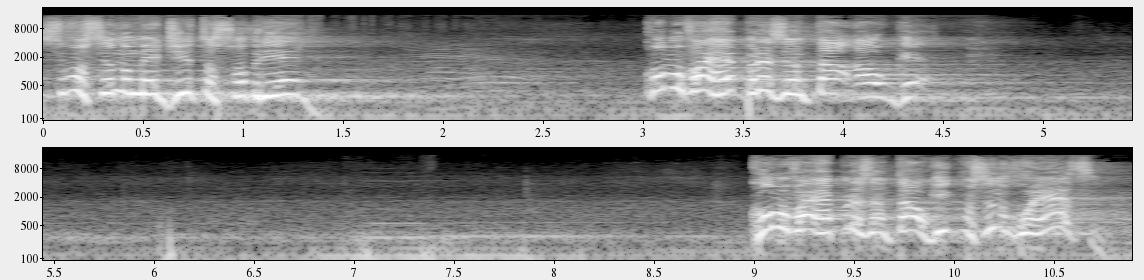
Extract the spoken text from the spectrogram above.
se você não medita sobre ele? Como vai representar alguém? Como vai representar alguém que você não conhece?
